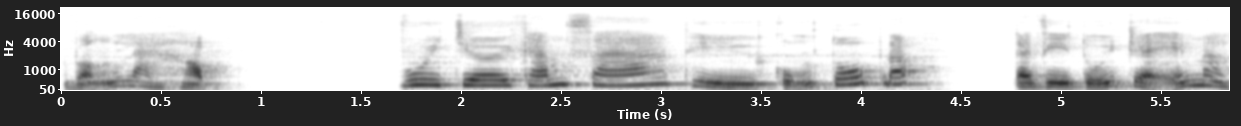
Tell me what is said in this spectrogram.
vẫn là học. Vui chơi, khám phá thì cũng tốt đó, tại vì tuổi trẻ mà,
